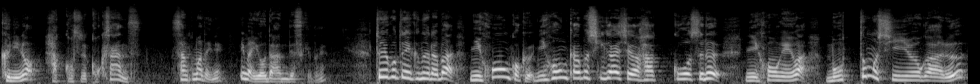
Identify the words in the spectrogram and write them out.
国の発行する国債なんです。参考までにね今余談ですけどね。ということでいくならば日本国日本株式会社が発行する日本円は最も信用がある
